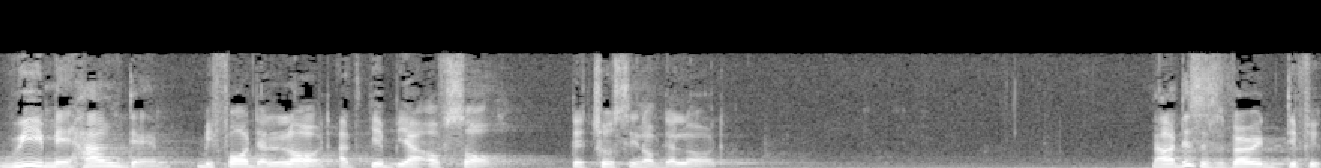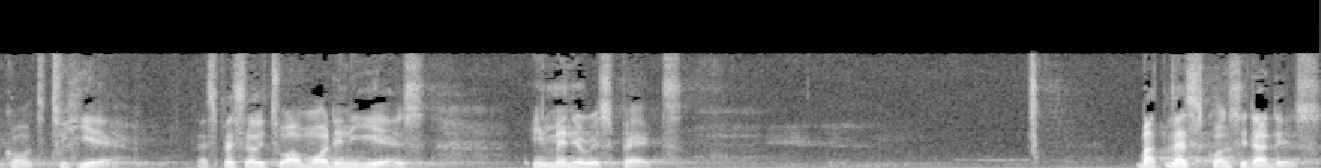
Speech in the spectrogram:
we may hang them before the Lord at Gibeah of Saul, the chosen of the Lord. Now, this is very difficult to hear, especially to our modern ears in many respects. But let's consider this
